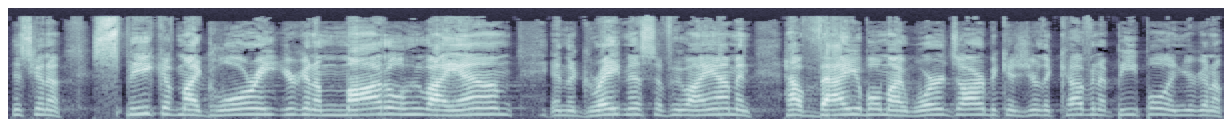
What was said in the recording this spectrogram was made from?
that's going to speak of my glory. You're going to model who I am and the greatness of who I am and how valuable my words are because you're the covenant people and you're going to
